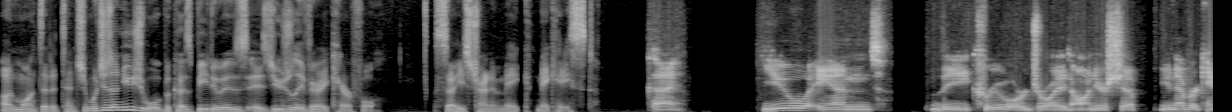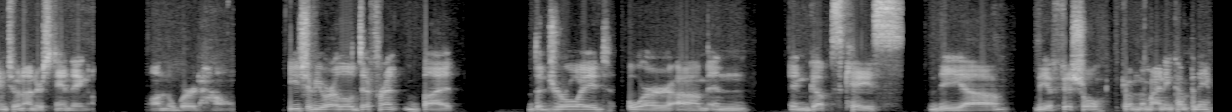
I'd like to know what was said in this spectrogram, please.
unwanted attention, which is unusual because Bidu is is usually very careful. So he's trying to make make haste. Okay. You and the crew or droid on your ship, you never came to an understanding on the word home. Each of you are a little different, but the droid, or um, in in Gup's case, the uh, the official from the mining company,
